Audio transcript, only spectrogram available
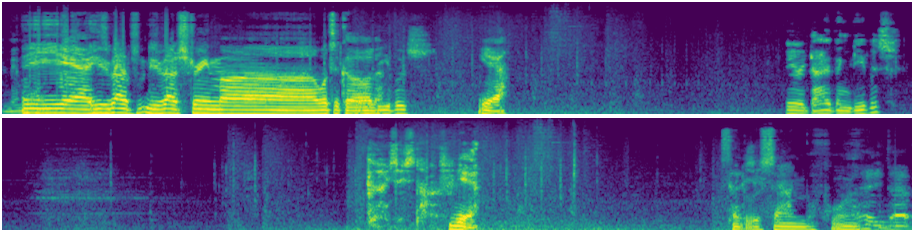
Memories? Yeah, he's about to, he's about to stream uh what's it Oh, called? Divas. Yeah. You're diving divas. Crazy stuff. Yeah. It's like it was sound I before. hate that.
